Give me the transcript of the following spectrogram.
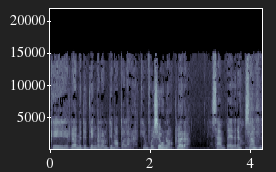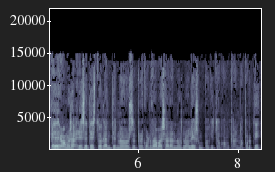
que realmente tenga la última palabra. ¿Quién fuese uno? Clara. San Pedro. San Pedro, vamos a ver, ese texto que antes nos recordabas, ahora nos lo lees un poquito con calma, porque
